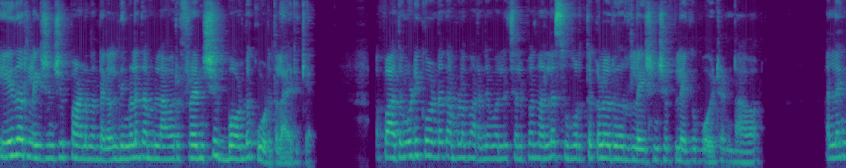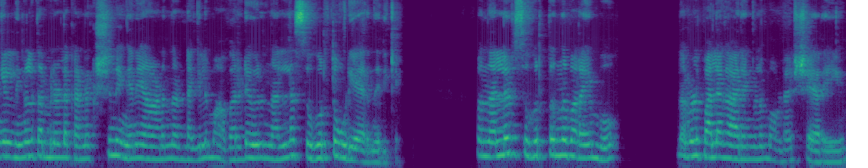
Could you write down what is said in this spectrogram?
ഏത് റിലേഷൻഷിപ്പ് ആണെന്നുണ്ടെങ്കിൽ നിങ്ങൾ തമ്മിൽ ആ ഒരു ഫ്രണ്ട്ഷിപ്പ് ബോണ്ട് കൂടുതലായിരിക്കാം. അപ്പോൾ അതും കൂടി കൊണ്ട് നമ്മൾ പറഞ്ഞ പോലെ ചിലപ്പോൾ നല്ല സുഹൃത്തുക്കൾ ഒരു റിലേഷൻഷിപ്പിലേക്ക് പോയിട്ടുണ്ടാവാം. അല്ലെങ്കിൽ നിങ്ങൾ തമ്മിലുള്ള കണക്ഷൻ എങ്ങനെയാണെന്നുണ്ടെങ്കിലും അവരുടെ ഒരു നല്ല സുഹൃത്ത് കൂടിയായിരുന്നിരിക്കും അപ്പോൾ നല്ലൊരു സുഹൃത്ത് എന്ന് പറയുമ്പോൾ നമ്മൾ പല കാര്യങ്ങളും അവിടെ ഷെയർ ചെയ്യും.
